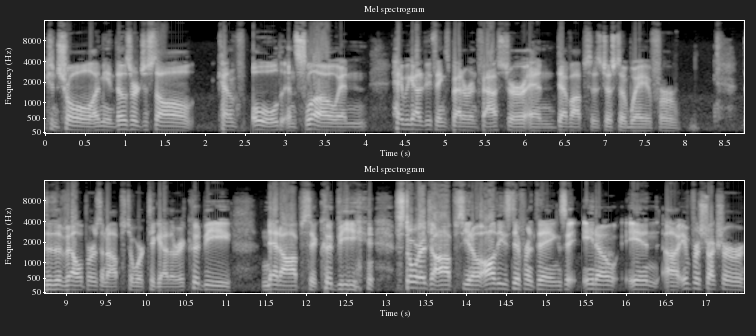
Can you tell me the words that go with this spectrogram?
control. I mean, those are just all kind of old and slow and hey we got to do things better and faster and devops is just a way for the developers and ops to work together. It could be net ops, it could be storage ops, you know, all these different things. You know, in uh, infrastructure,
